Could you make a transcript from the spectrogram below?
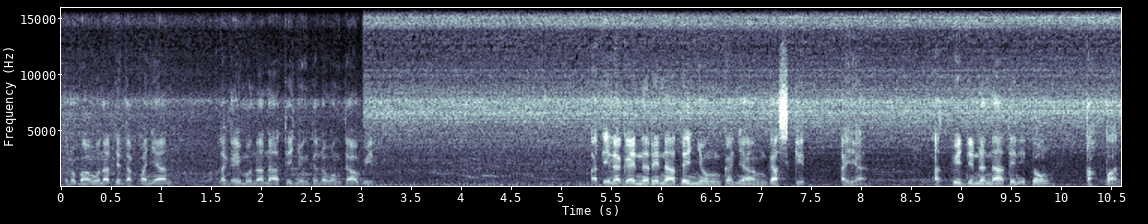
Pero bago natin takpan yan, lagay muna natin yung dalawang dawit. At ilagay na rin natin yung kanyang gasket. Ayan. At pwede na natin itong takpan.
